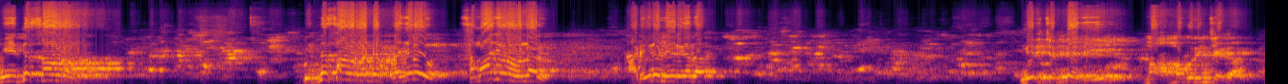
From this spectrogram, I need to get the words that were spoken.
మీ యుద్ధ స్థావరం యుద్ధ స్థావరం అంటే ప్రజలు సమాజంలో ఉన్నారు. అడవిలో లేరు కదా. మీరు చెప్పేది మా అమ్మ గురించేగా?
